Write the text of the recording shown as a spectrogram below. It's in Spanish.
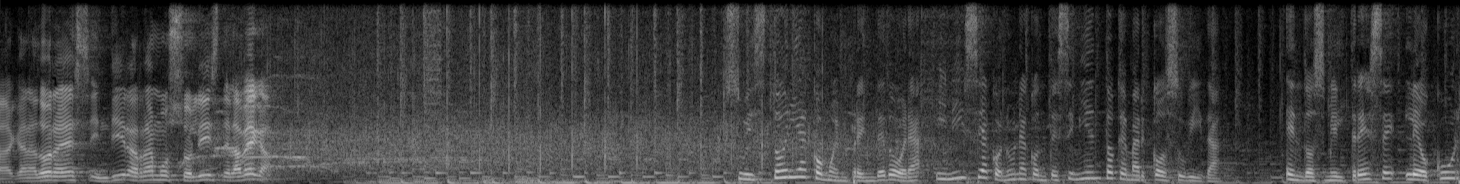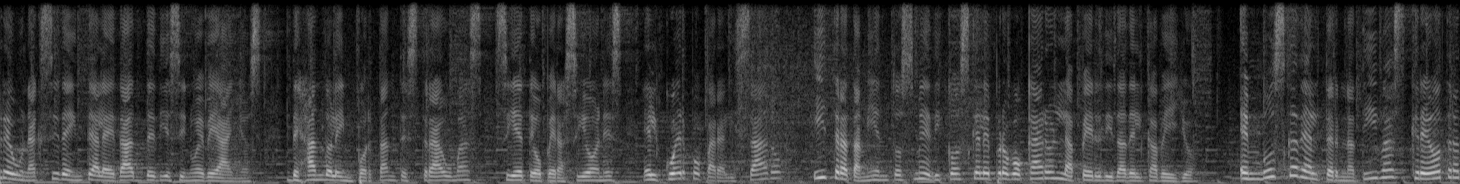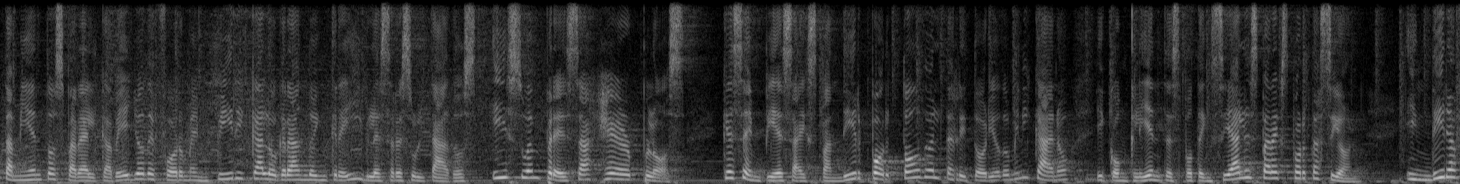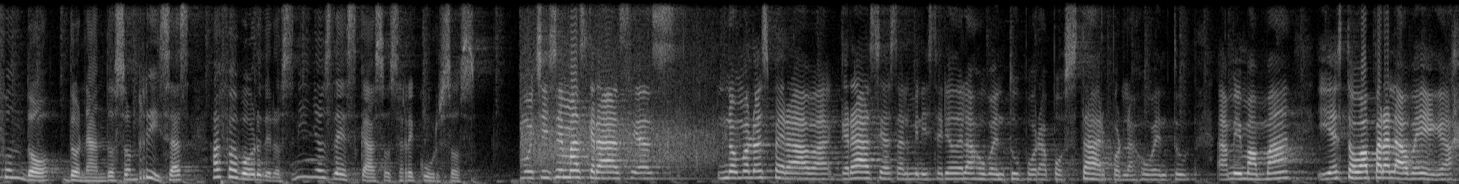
La ganadora es Indira Ramos Solís de La Vega. Su historia como emprendedora inicia con un acontecimiento que marcó su vida. En 2013 le ocurre un accidente a la edad de 19 años, dejándole importantes traumas, siete operaciones, el cuerpo paralizado y tratamientos médicos que le provocaron la pérdida del cabello. En busca de alternativas, creó tratamientos para el cabello de forma empírica logrando increíbles resultados y su empresa Hair Plus, que se empieza a expandir por todo el territorio dominicano y con clientes potenciales para exportación. Indira fundó Donando Sonrisas a favor de los niños de escasos recursos. Muchísimas gracias. No me lo esperaba. Gracias al Ministerio de la Juventud por apostar por la juventud, a mi mamá, y esto va para La Vega.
